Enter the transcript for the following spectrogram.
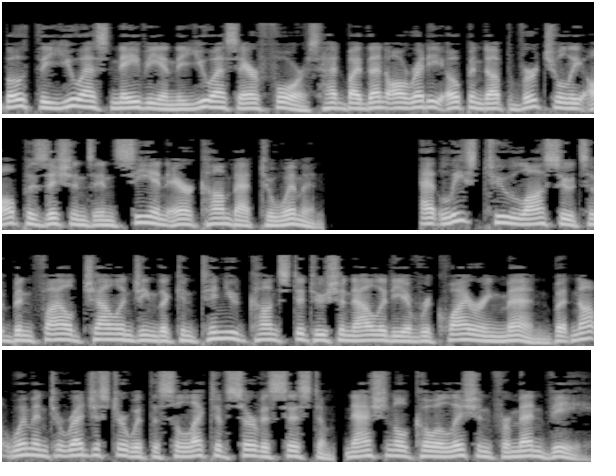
Both the U.S. Navy and the U.S. Air Force had by then already opened up virtually all positions in sea and air combat to women. At least two lawsuits have been filed challenging the continued constitutionality of requiring men but not women to register with the Selective Service System, National Coalition for Men v.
